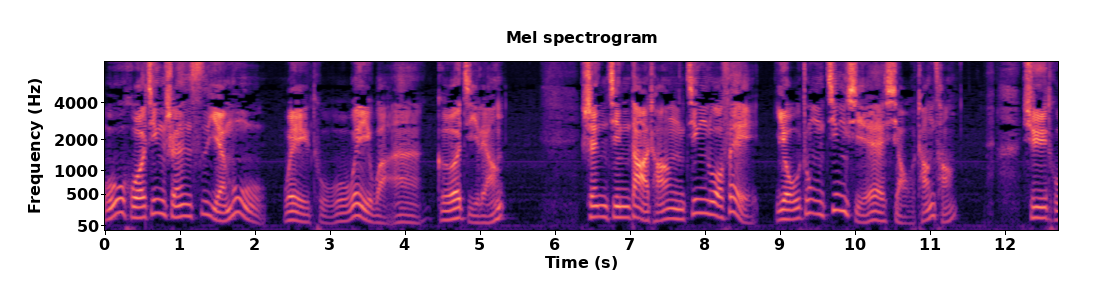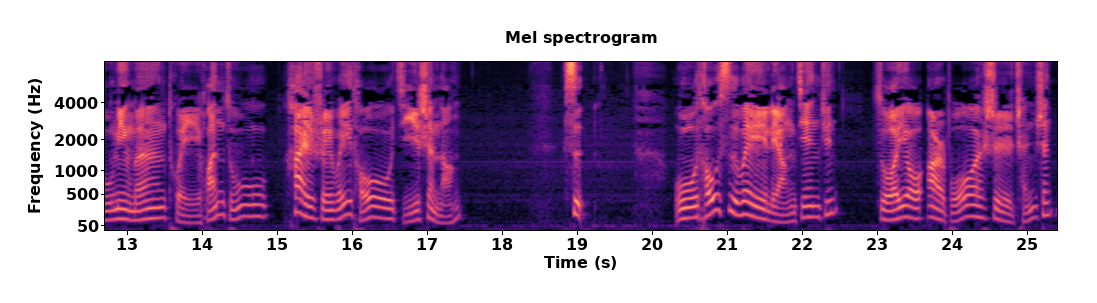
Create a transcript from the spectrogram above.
无火精神思眼目。胃土胃脘隔脊梁，身经大肠经络肺，有中精血小肠藏。虚土命门腿环足，亥水为头及肾囊。四五头四位两肩军，左右二伯是陈身。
